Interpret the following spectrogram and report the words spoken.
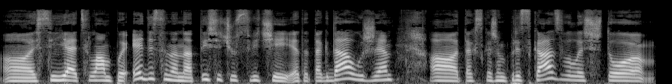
э, сиять лампы Эдисона на тысячу свечей. Это тогда уже, э, так скажем, предсказывалось, что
